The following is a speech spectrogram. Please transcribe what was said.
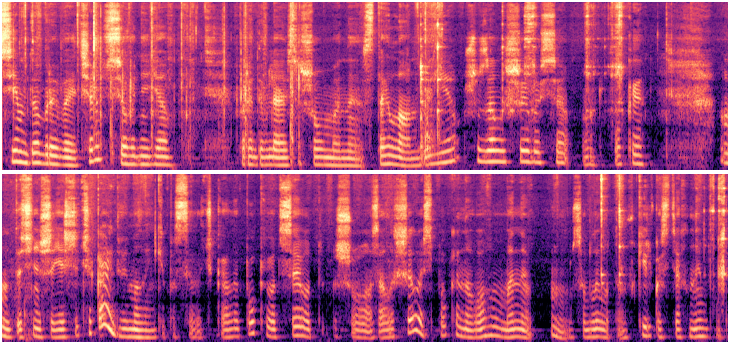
Всім добрий вечір. Сьогодні я передивляюся, що у мене з Таїланду є, що залишилося. Поки, ну, точніше, я ще чекаю дві маленькі посилочки, але поки оце, от, що залишилось, поки нового в мене, ну, особливо там в кількостях не буде.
